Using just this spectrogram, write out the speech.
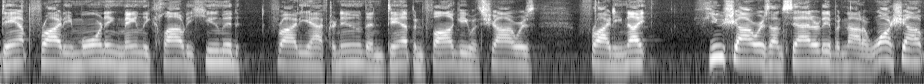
damp Friday morning, mainly cloudy, humid Friday afternoon, then damp and foggy with showers Friday night. Few showers on Saturday, but not a washout.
